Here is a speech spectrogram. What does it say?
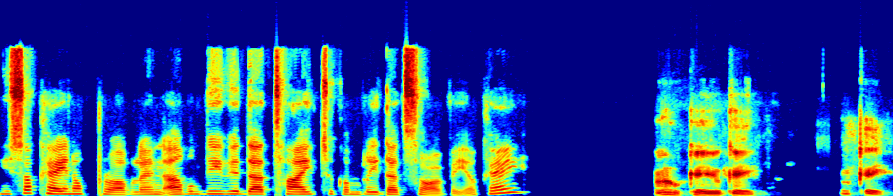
it's okay, no problem. I will give you that time to complete that survey, okay? Okay, okay, okay.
